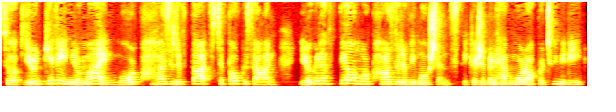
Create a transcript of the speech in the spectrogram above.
So if you're giving your mind more positive thoughts to focus on you're going to feel more positive emotions because you're going to have more opportunity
